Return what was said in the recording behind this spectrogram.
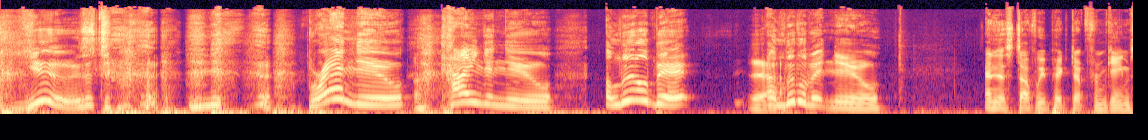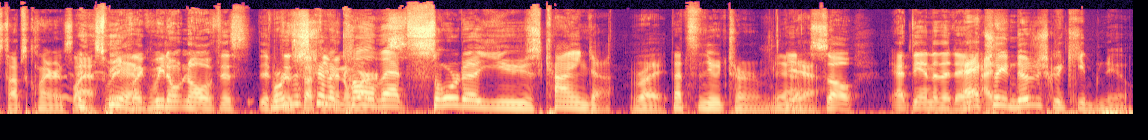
used, n- brand new, kind of new, a little bit, Yeah. a little bit new. and the stuff we picked up from GameStop's clearance last week. Yeah. Like we don't know if this if We're this just stuff gonna even call works. that sorta used, kinda. Right. That's the new term. Yeah. yeah. So at the end of the day, I- Actually, they're just going to keep new.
